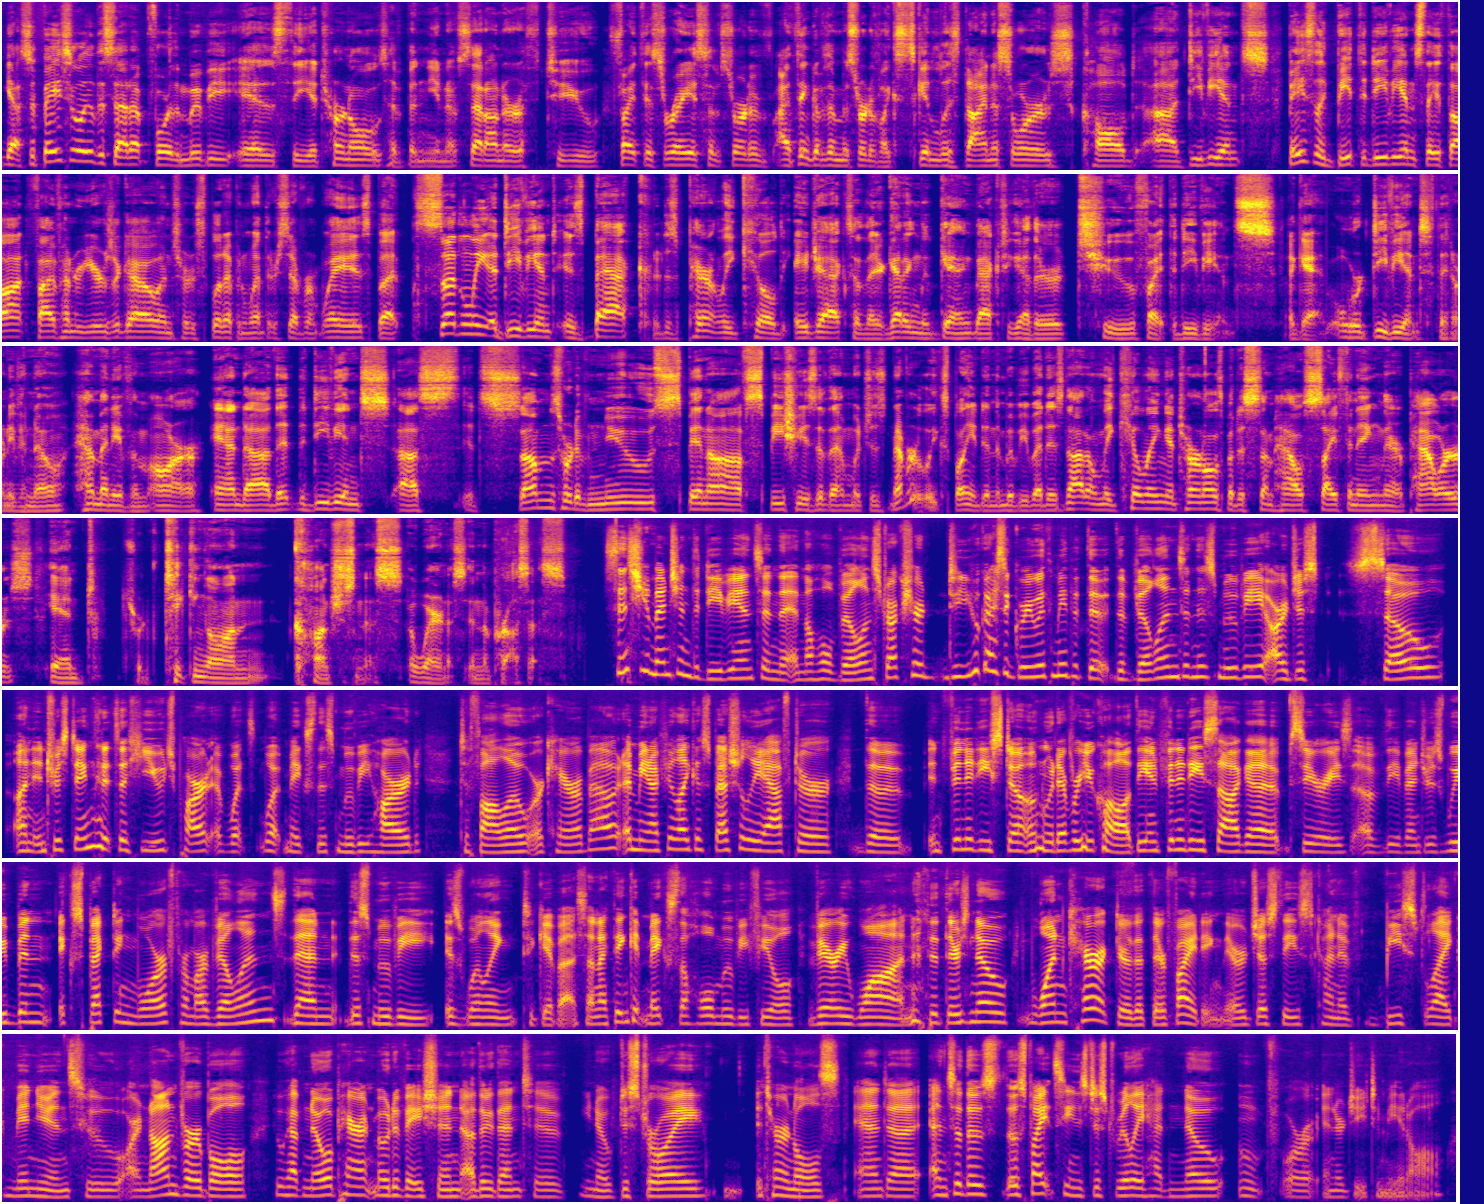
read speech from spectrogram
Yeah, so basically the setup for the movie is the Eternals have been, you know, set on Earth to fight this race of sort of, I think of them as sort of like skinless dinosaurs called uh, Deviants. Basically beat the Deviants they thought 500 years ago and sort of split up and went their separate ways. But suddenly a Deviant is back. It has apparently killed Ajak, so they're getting the gang back together to fight the Deviants again. Or Deviant, they don't even know how many of them are. And uh, the, the Deviants, uh, it's some sort of new spin off species of them, which is never really explained in the movie, but is not not only killing Eternals, but is somehow siphoning their powers and sort of taking on consciousness, awareness in the process. Since you mentioned the deviants and the and the whole villain structure, do you guys agree with me that the, the villains in this movie are just so uninteresting that it's a huge part of what's what makes this movie hard to follow or care about? I mean, I feel like especially after the Infinity Stone, whatever you call it, the Infinity Saga series of the Avengers, we've been expecting more from our villains than this movie is willing to give us. And I think it makes the whole movie feel very wan that there's no one character that they're fighting. They're just these kind of beast-like minions who are nonverbal who have no apparent motivation other than to, you know, destroy Eternals. And uh, and so those those fight scenes just really had no oomph or energy to me at all.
